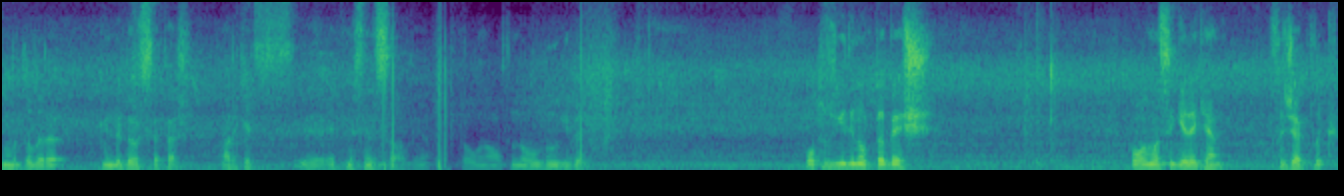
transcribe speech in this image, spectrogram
Yumurtaları günde 4 sefer hareket e, etmesini sağlıyor. Tavuğun altında olduğu gibi. 37.5 olması gereken sıcaklık.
